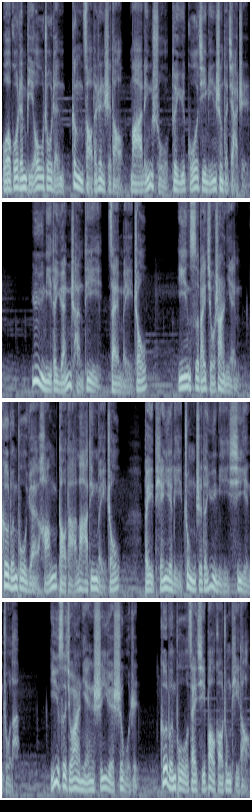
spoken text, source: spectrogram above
我国人比欧洲人更早地认识到马铃薯对于国计民生的价值。玉米的原产地在美洲，因四百九十二年哥伦布远航到达拉丁美洲。被田野里种植的玉米吸引住了。一四九二年十一月十五日，哥伦布在其报告中提到，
